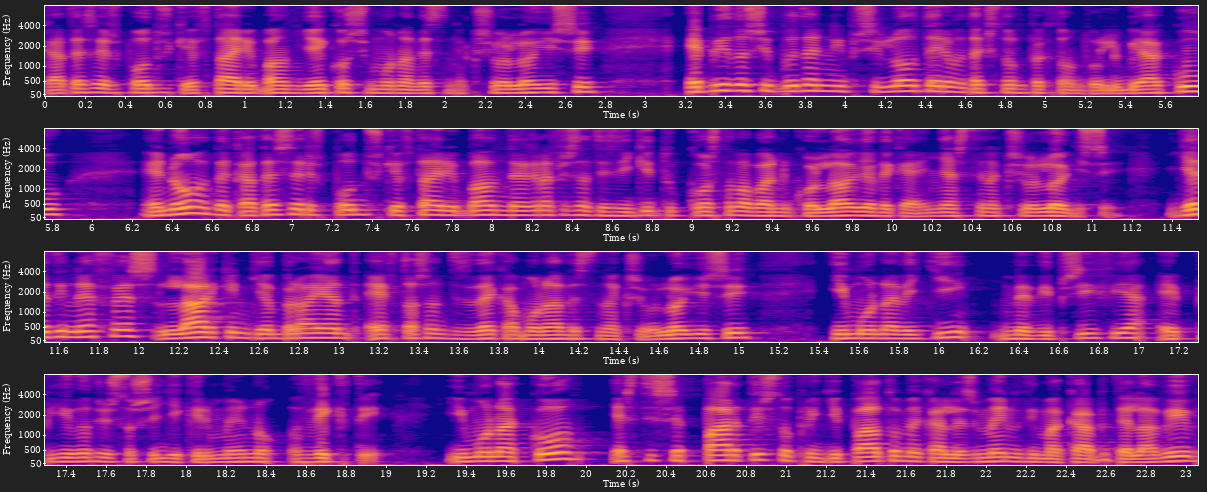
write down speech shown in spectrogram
14 πόντους και 7 rebound για 20 μονάδες στην αξιολόγηση, επίδοση που ήταν η υψηλότερη μεταξύ των παικτών του Ολυμπιακού, ενώ 14 πόντους και 7 rebound έγραψε η στατιστική του Κώστα Παπα-Νικολάου για 19 στην αξιολόγηση. Για την Εφές, Larkin και Bryant έφτασαν τις 10 μονάδες στην αξιολόγηση αξιολόγηση η μοναδική με διψήφια επίδοση στο συγκεκριμένο δίκτυ. Η Μονακό έστησε πάρτι στο πριγκιπάτο με καλεσμένη τη Μακάμπι Τελαβίβ,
